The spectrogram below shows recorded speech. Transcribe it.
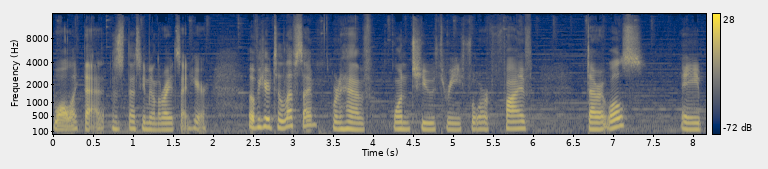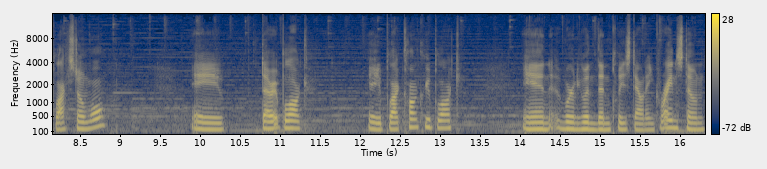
wall like that. That's going to be on the right side here. Over here to the left side, we're going to have one, two, three, four, five diorite walls, a blackstone wall, a diorite block, a black concrete block, and we're going to go ahead and then place down a grindstone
